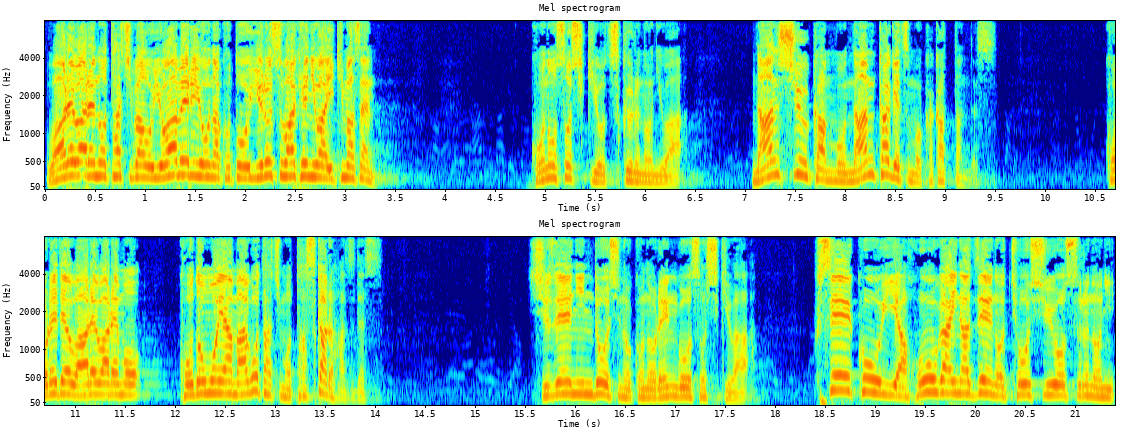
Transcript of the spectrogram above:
我々の立場を弱めるようなことを許すわけにはいきません。この組織を作るのには、何週間も何ヶ月もかかったんです。これで我々も子供や孫たちも助かるはずです。酒税人同士のこの連合組織は、不正行為や法外な税の徴収をするのに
